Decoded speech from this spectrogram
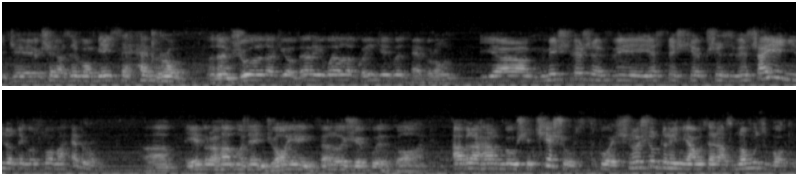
gdzie się nazywa miejsce Hebron. And I'm sure that you're very well acquainted with Hebron. Ja myślę, że wy jesteście przyzwyczajeni do tego słowa Hebron. Um, Abraham was enjoying fellowship with God. Abraham był się cieszył z społecznością, której miał teraz znowu z Bogiem.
